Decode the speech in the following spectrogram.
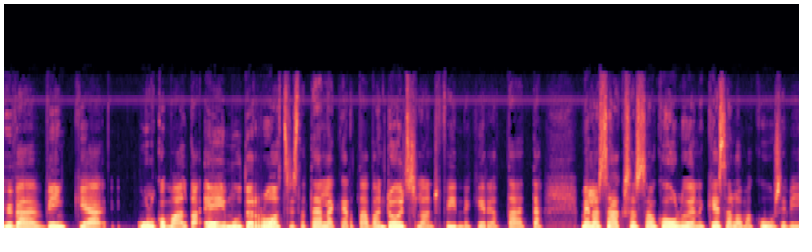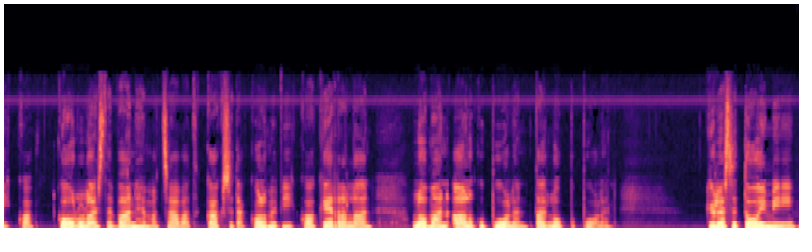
hyvää vinkkiä ulkomailta, ei muuten Ruotsista tällä kertaa, vaan Deutschland Finne kirjoittaa, että meillä Saksassa on koulujen kesäloma kuusi viikkoa. Koululaisten vanhemmat saavat kaksi tai kolme viikkoa kerrallaan loman alkupuolen tai loppupuolen. Kyllä se toimii,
